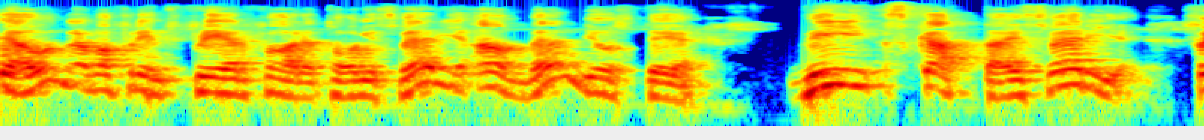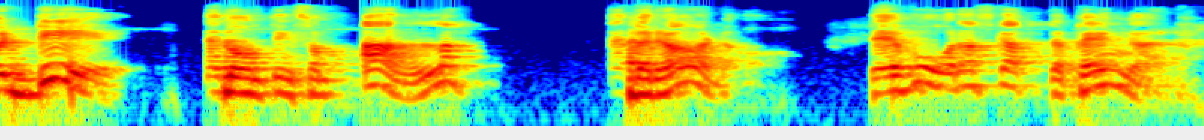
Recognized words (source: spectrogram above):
Och jag undrar varför inte fler företag i Sverige använder just det. Vi skattar i Sverige. För det är någonting som alla är berörda av. Det är våra skattepengar.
